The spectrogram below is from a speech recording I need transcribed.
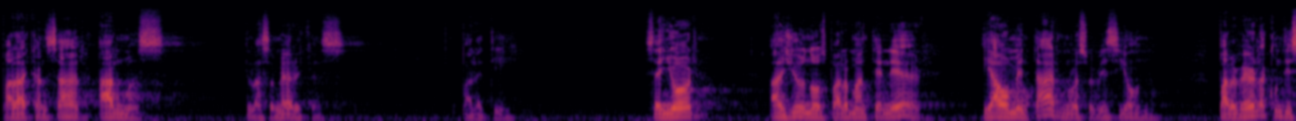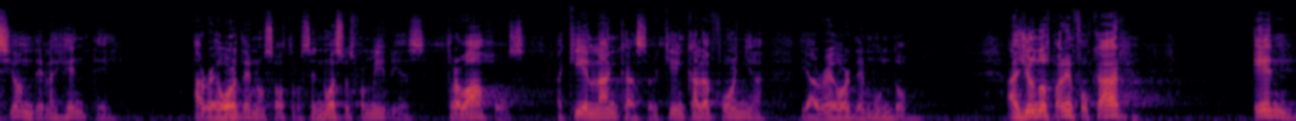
para alcanzar almas en las Américas para ti. Señor, ayúdanos para mantener y aumentar nuestra visión, para ver la condición de la gente alrededor de nosotros, en nuestras familias, trabajos, aquí en Lancaster, aquí en California y alrededor del mundo. Ayúdanos para enfocar en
